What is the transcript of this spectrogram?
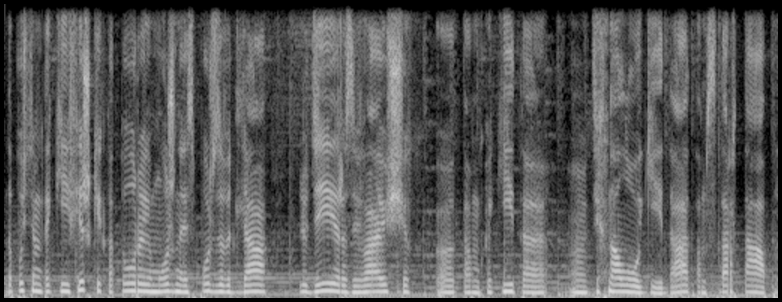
допустим, такие фишки, которые можно использовать для людей, развивающих э, там какие-то э, технологии, да, там стартапы.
